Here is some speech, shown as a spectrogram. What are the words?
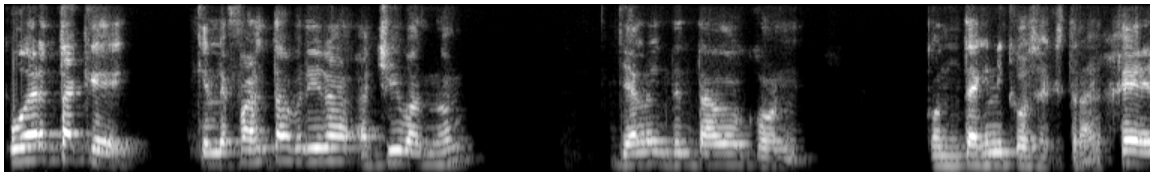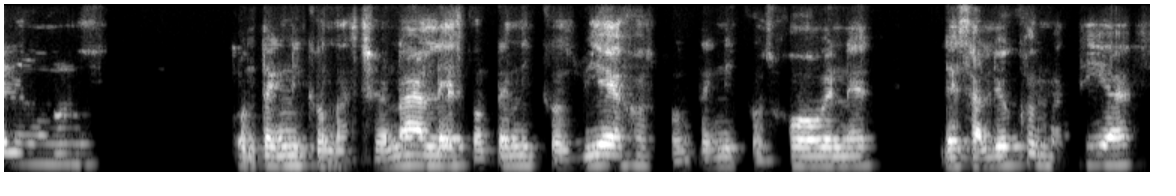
puerta que, le falta abrir a Chivas, ¿no? ya lo he intentado con, con técnicos extranjeros, con técnicos nacionales, con técnicos viejos, con técnicos jóvenes. Le salió con Matías.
